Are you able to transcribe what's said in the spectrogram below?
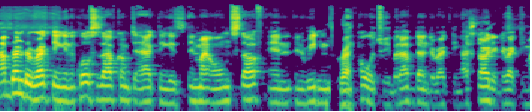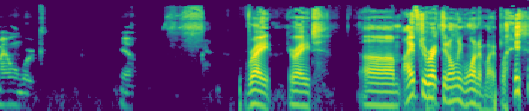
I've done directing, and the closest I've come to acting is in my own stuff and, and reading right. poetry. But I've done directing. I started directing my own work. Yeah. Right, right. Um, I've directed only one of my plays,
